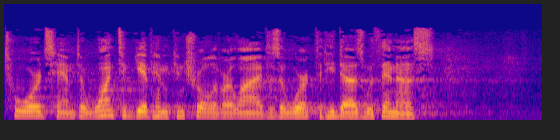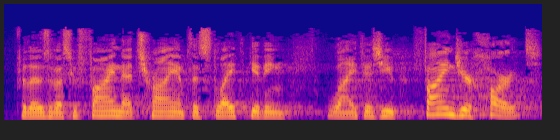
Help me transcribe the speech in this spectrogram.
towards Him, to want to give Him control of our lives is a work that He does within us. For those of us who find that triumph, this life-giving life, as you find your heart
